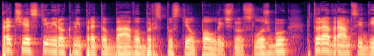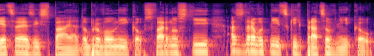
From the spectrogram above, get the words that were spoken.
Pred šiestimi rokmi preto Bávobr spustil pouličnú službu, ktorá v rámci diecézy spája dobrovoľníkov z farností a zdravotníckých pracovníkov,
